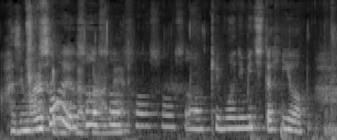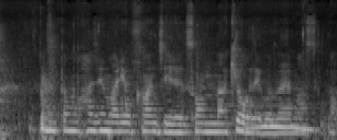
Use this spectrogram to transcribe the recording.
始まるってことだからね。そうそうそうそう希望に満ちた日よ本当もう始まりを感じるそんな今日でございますが、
